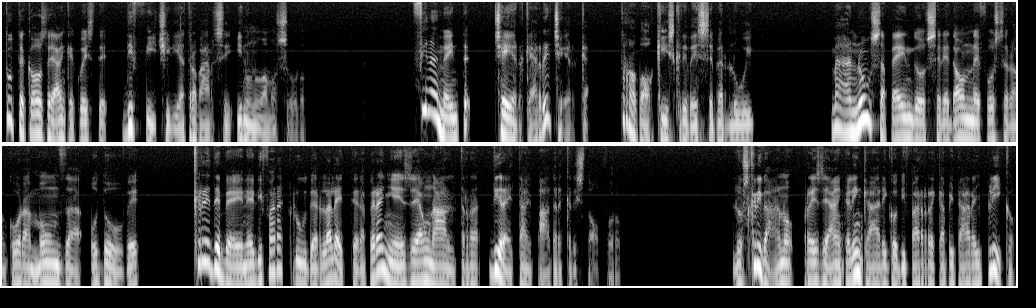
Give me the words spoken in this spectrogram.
Tutte cose anche queste difficili a trovarsi in un uomo solo. Finalmente, cerca e ricerca, trovò chi scrivesse per lui. Ma non sapendo se le donne fossero ancora a Monza o dove, crede bene di far accludere la lettera per Agnese a un'altra diretta al padre Cristoforo. Lo scrivano prese anche l'incarico di far recapitare il plico.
